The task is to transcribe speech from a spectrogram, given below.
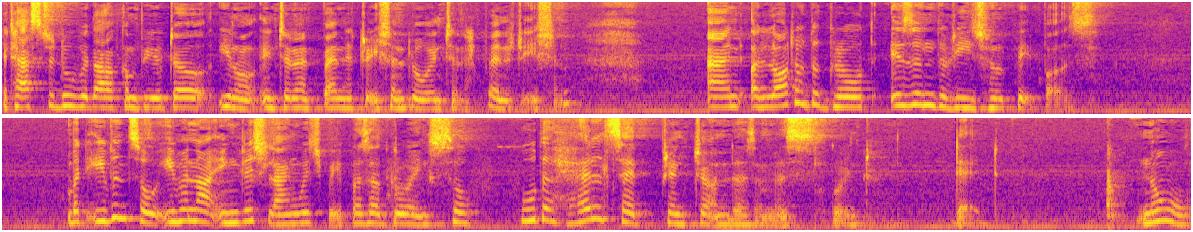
It has to do with our computer, you know, internet penetration, low internet penetration. And a lot of the growth is in the regional papers. But even so, even our English language papers are growing. So who the hell said print journalism is going to dead? No,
